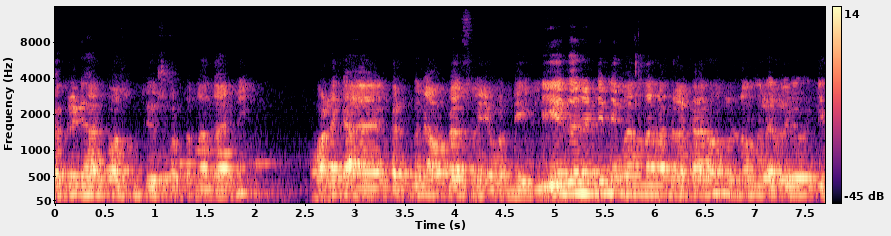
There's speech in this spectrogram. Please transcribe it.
కమ్యూనిటీ హాల్ కోసం చేసుకుంటున్న దాన్ని వాళ్ళకి కట్టుకునే అవకాశం ఇవ్వండి. లేదనంటే నిబంధనల ప్రకారం రెండు వందల ఇరవై ఒకటి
